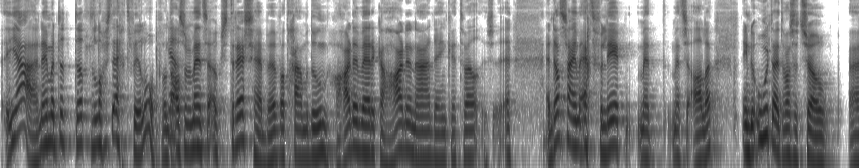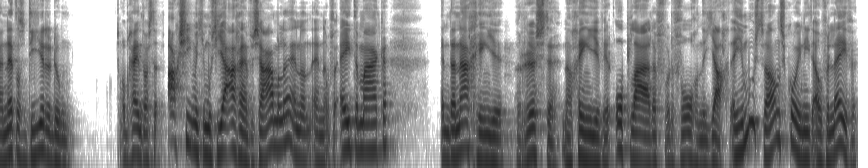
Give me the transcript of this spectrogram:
Ja, nee, maar dat, dat lost echt veel op. Want Ja. als we mensen ook stress hebben, wat gaan we doen? Harder werken, harder nadenken. Terwijl, en- dat zijn we echt verleerd met, met z'n allen. In de oertijd was het zo, eh, net als dieren doen. Op een gegeven moment was er actie, want je moest jagen en verzamelen en, dan, en of eten maken. En daarna ging je rusten. Dan ging je weer opladen voor de volgende jacht. En je moest wel, anders kon je niet overleven.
